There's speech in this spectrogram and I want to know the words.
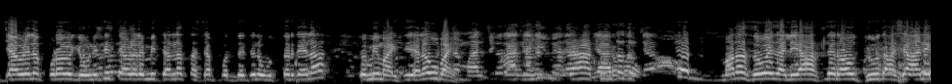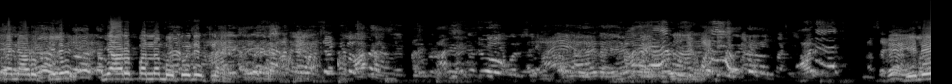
ज्या वेळेला पुरावे घेऊन येतील त्यावेळेला मी त्यांना तशा पद्धतीने उत्तर द्यायला किंवा मी माहिती द्यायला उभा आहे. मला सवय झाली असले राऊत फिऊत असे अनेकांनी आरोप केले या आरोपांना महत्त्व देत नाही. गेले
